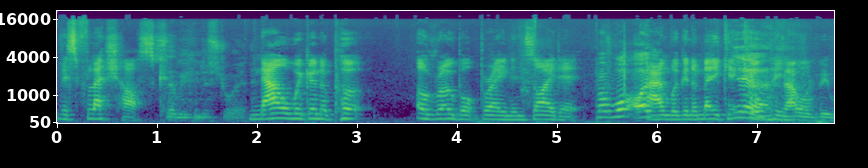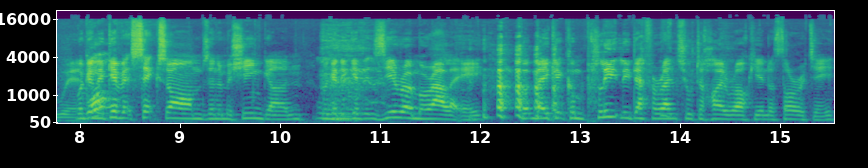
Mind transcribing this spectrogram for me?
this flesh husk. So we can destroy it. Now we're gonna put a robot brain inside it, but what I and we're gonna make it Yeah. kill people. That would be weird. We're gonna What- give it six arms and a machine gun. We're gonna give it zero morality, but make it completely deferential to hierarchy and authority.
